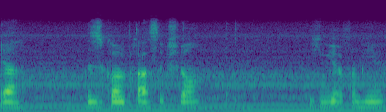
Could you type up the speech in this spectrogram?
Yeah this is called classic shell. You can get it from here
